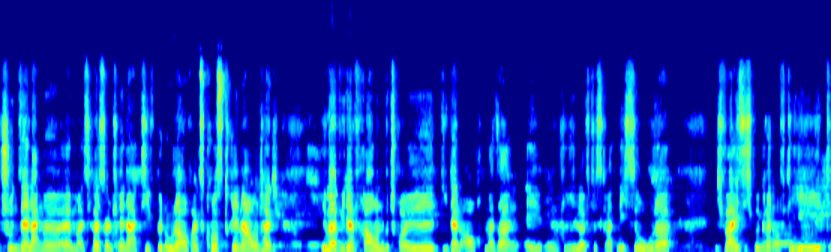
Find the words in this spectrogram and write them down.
schon sehr lange ähm, als Personal Trainer aktiv bin mhm. oder auch als Kurstrainer und halt immer wieder Frauen betreue, die dann auch mal sagen, ey, irgendwie läuft das gerade nicht so oder ich weiß, ich bin gerade auf Diät,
